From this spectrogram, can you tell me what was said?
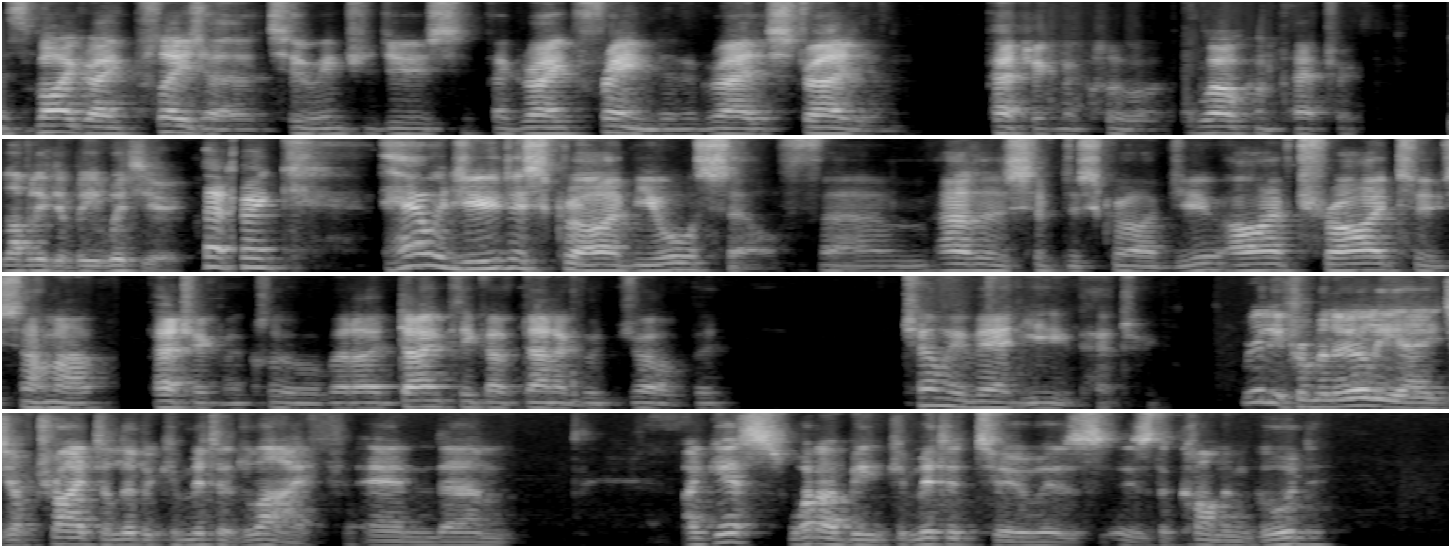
it's my great pleasure to introduce a great friend and a great Australian, Patrick McClure. Welcome, Patrick. Lovely to be with you. Patrick, how would you describe yourself? Um, others have described you. I've tried to sum up Patrick McClure, but I don't think I've done a good job. But tell me about you, Patrick. Really, from an early age, I've tried to live a committed life. And um, I guess what I've been committed to is, is the common good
